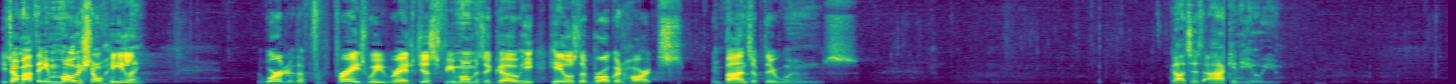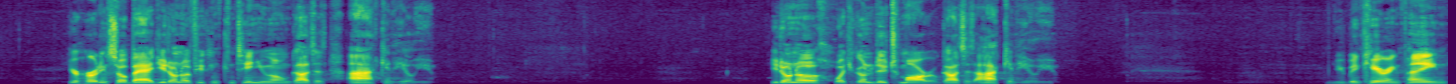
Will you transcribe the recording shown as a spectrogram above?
He's talking about the emotional healing. The word, the phrase we read just a few moments ago, he heals the broken hearts and binds up their wounds. God says, I can heal you. You're hurting so bad you don't know if you can continue on. God says, I can heal you. You don't know what you're going to do tomorrow. God says, I can heal you. You've been carrying pain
